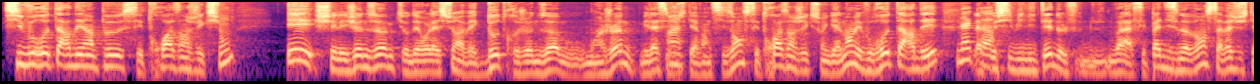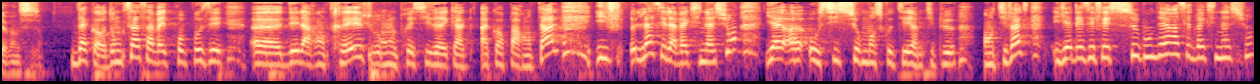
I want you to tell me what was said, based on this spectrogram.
Si vous retardez un peu, c'est trois injections. Et chez les jeunes hommes qui ont des relations avec d'autres jeunes hommes ou moins jeunes, mais là c'est jusqu'à 26 ans, c'est trois injections également, mais vous retardez la possibilité de le. Voilà, c'est pas 19 ans, ça va jusqu'à 26 ans. D'accord, donc ça, ça va être proposé euh, dès la rentrée, on le précise avec accord parental. là, c'est la vaccination. Il y a euh, aussi sûrement ce côté un petit peu anti-vax. Il y a des effets secondaires à cette vaccination?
